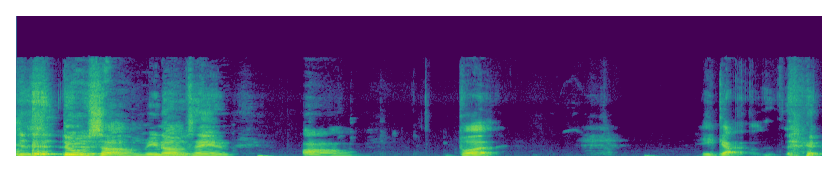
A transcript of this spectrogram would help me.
just do something. You know what I'm saying? Um, but he got.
